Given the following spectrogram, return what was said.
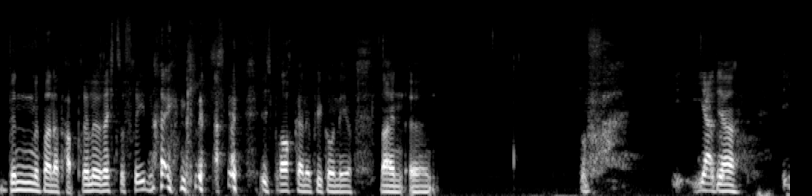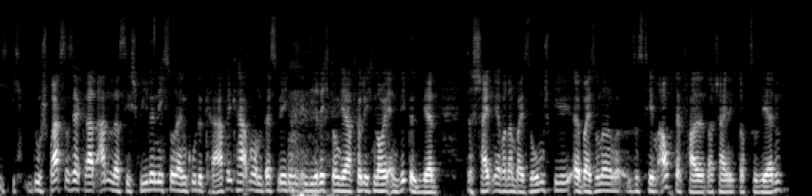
bin mit meiner Pappbrille recht zufrieden eigentlich. ich brauche keine Pico Neo. Nein, äh, Ja, du, ja, ich, ich, du sprachst es ja gerade an, dass die Spiele nicht so eine gute Grafik haben und deswegen in die Richtung ja völlig neu entwickelt werden. Das scheint mir aber dann bei so einem Spiel, äh, bei so einem System auch der Fall wahrscheinlich doch zu werden.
